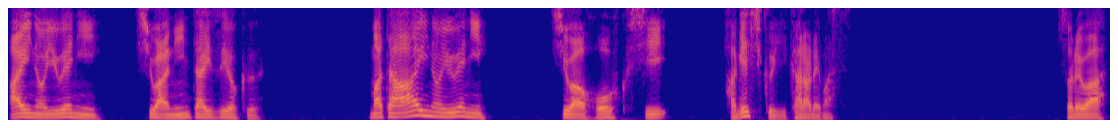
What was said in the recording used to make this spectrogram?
愛のゆえに主は忍耐強く、また愛のゆえに主は報復し激しく怒られます。それは、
